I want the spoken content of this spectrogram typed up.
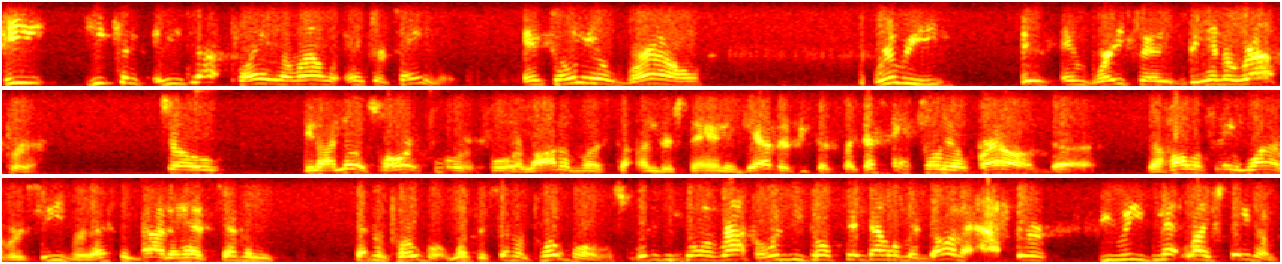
he he can he's not playing around with entertainment. Antonio Brown really is embracing being a rapper. So you know, I know it's hard for for a lot of us to understand and gather because like that's Antonio Brown, the the Hall of Fame wide receiver. That's the guy that had seven seven Pro Bowls, went to seven Pro Bowls. What is he doing rapping? What is he doing sitting down with Madonna after you leave MetLife Stadium?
